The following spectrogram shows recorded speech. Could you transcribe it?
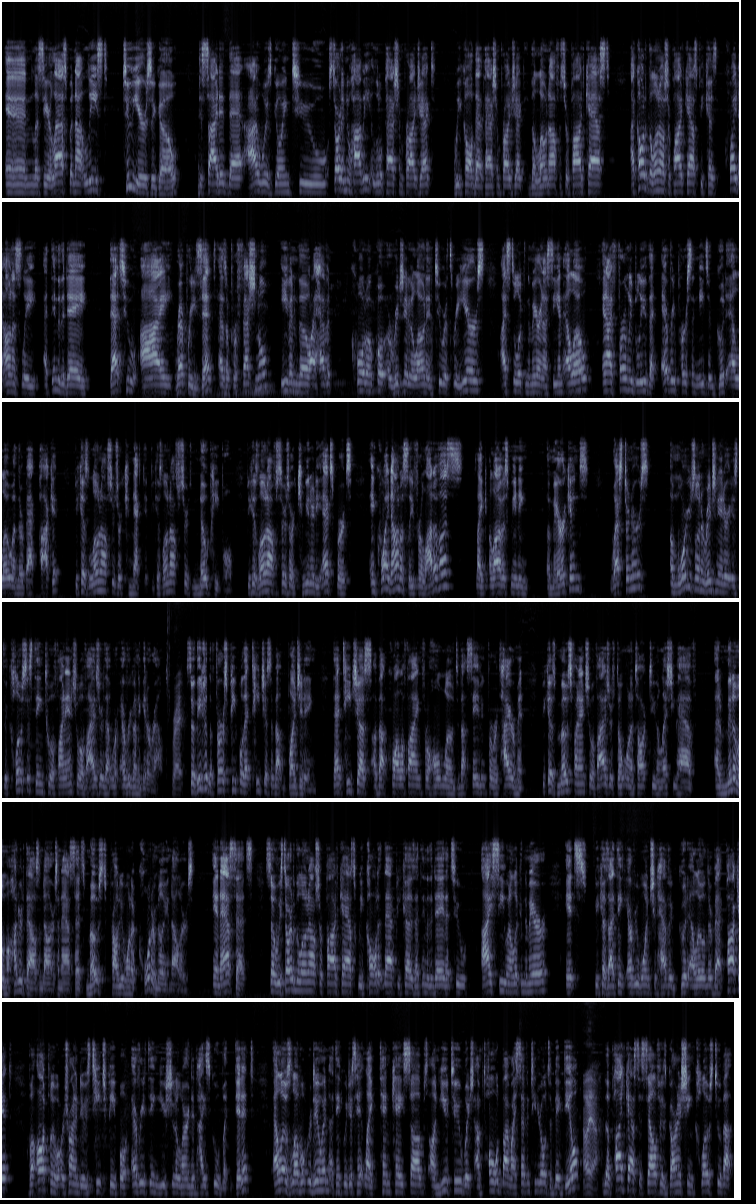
And let's see here, last but not least, two years ago, decided that I was going to start a new hobby, a little passion project we called that passion project the Loan Officer Podcast. I called it the Loan Officer Podcast because, quite honestly, at the end of the day, that's who I represent as a professional, even though I haven't quote unquote originated a loan in two or three years. I still look in the mirror and I see an LO. And I firmly believe that every person needs a good LO in their back pocket because loan officers are connected, because loan officers know people, because loan officers are community experts. And quite honestly, for a lot of us, like a lot of us meaning Americans, Westerners, a mortgage loan originator is the closest thing to a financial advisor that we're ever going to get around. Right. So these are the first people that teach us about budgeting, that teach us about qualifying for home loans, about saving for retirement, because most financial advisors don't want to talk to you unless you have at a minimum $100,000 in assets. Most probably want a quarter million dollars in assets. So we started the Loan Officer podcast. We called it that because at the end of the day, that's who I see when I look in the mirror. It's because I think everyone should have a good LO in their back pocket. But ultimately, what we're trying to do is teach people everything you should have learned in high school but didn't. LOs love what we're doing. I think we just hit like 10K subs on YouTube, which I'm told by my 17 year old is a big deal. Oh, yeah. The podcast itself is garnishing close to about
